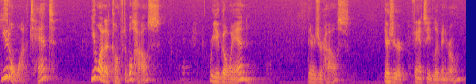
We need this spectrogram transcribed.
You don't want a tent. You want a comfortable house where you go in. There's your house. There's your fancy living room,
